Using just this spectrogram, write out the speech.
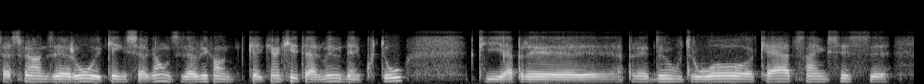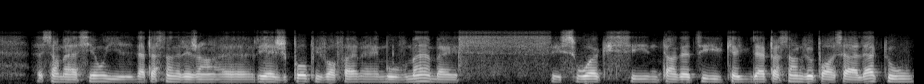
ça se fait en zéro et 15 secondes. Vous savez, quand quelqu'un qui est armé ou d'un couteau, puis après, après deux ou trois, quatre, cinq, six euh, sommations, la personne ne euh, réagit pas puis va faire un mouvement, ben c'est soit que c'est une tentative que la personne veut passer à l'acte ou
